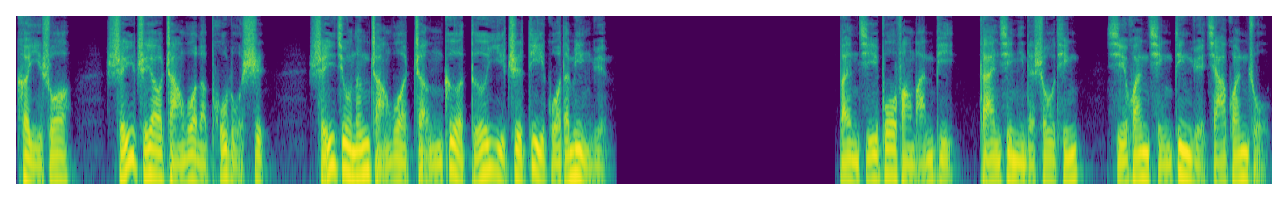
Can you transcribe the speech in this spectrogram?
可以说，谁只要掌握了普鲁士，谁就能掌握整个德意志帝国的命运。本集播放完毕，感谢您的收听，喜欢请订阅加关注，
